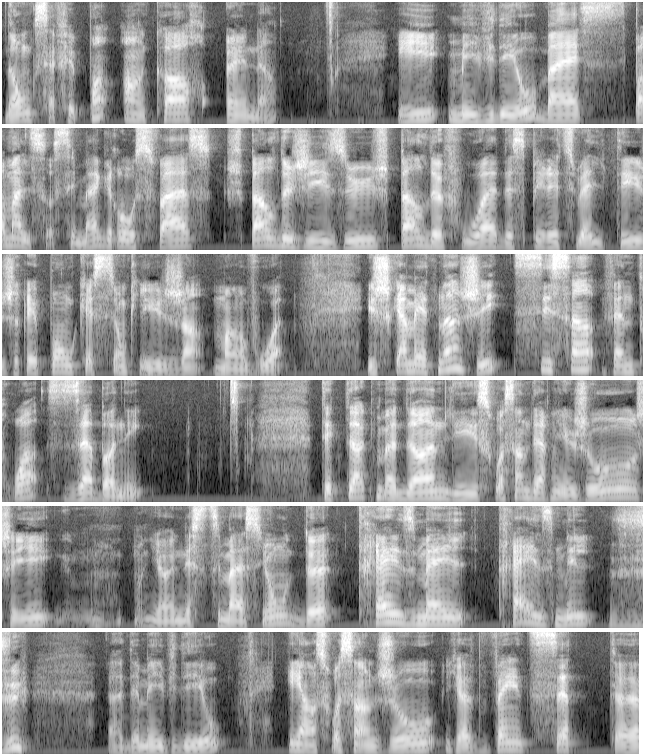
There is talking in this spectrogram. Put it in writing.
donc ça fait pas encore un an. Et mes vidéos, ben, c'est pas mal ça. C'est ma grosse face. Je parle de Jésus, je parle de foi, de spiritualité, je réponds aux questions que les gens m'envoient. Et jusqu'à maintenant, j'ai 623 abonnés. TikTok me donne les 60 derniers jours, il y a une estimation de 13 000, 13 000 vues de mes vidéos. Et en 60 jours, il y a 27 euh,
